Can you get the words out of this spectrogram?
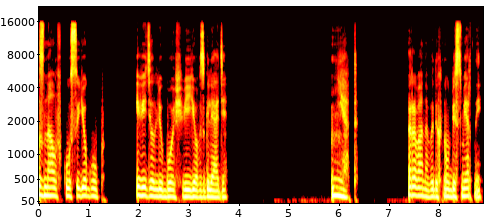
знал вкус ее губ и видел любовь в ее взгляде. Нет. Рвано выдохнул бессмертный,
